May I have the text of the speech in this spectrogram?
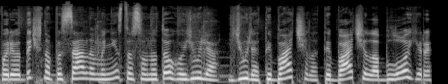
періодично писали мені стосовно того, Юля, Юля, ти бачила? Ти бачила блогери,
